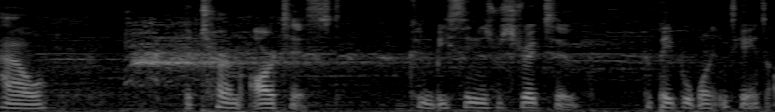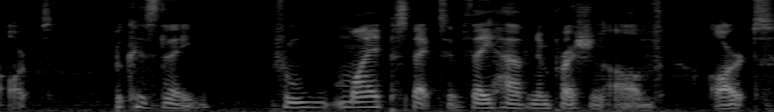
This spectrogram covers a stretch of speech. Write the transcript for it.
how the term artist can be seen as restrictive for people wanting to get into art because they from my perspective they have an impression of art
